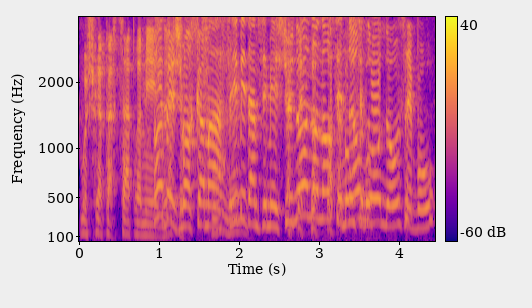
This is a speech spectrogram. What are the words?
Moi, je serais parti à la première Ah, note, ben, je vais recommencer, mesdames et messieurs. Non, non, non, c'est bon, c'est bon. non, non, c'est beau.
